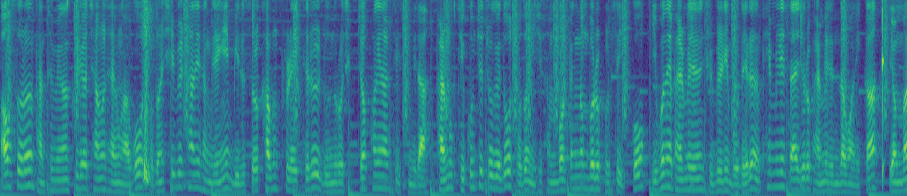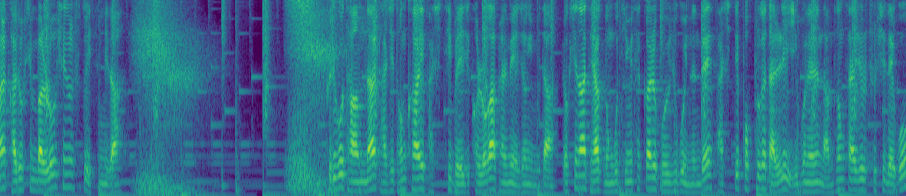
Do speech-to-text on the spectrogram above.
아웃솔은 반투명한 클리어 창을 사용하고 하고 조던 11탄의 상징인 미드솔 카본 플레이트를 눈으로 직접 확인할 수 있습니다. 발목 뒤꿈치 쪽에도 조던 23번 백넘버를 볼 수 있고 이번에 발매되는 주빌리 모델은 패밀리 사이즈로 발매된다고 하니까 연말 가족 신발로 신을 수도 있습니다. 그리고 다음날 다시 덩크하이 바시티 베이지 컬러가 발매 예정입니다. 역시나 대학 농구팀이 색깔을 보여주고 있는데 바시티 퍼플과 달리 이번에는 남성 사이즈로 출시되고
